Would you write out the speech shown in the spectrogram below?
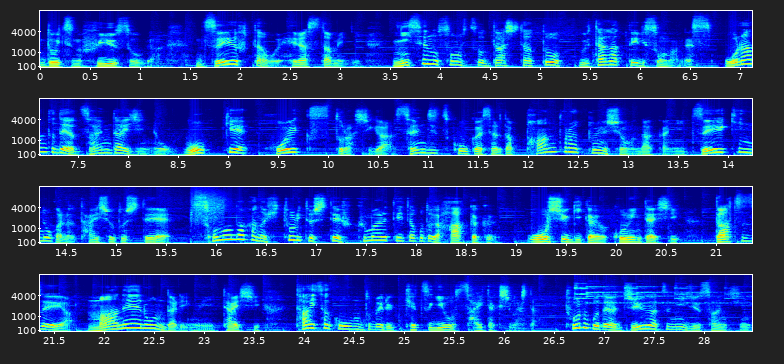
ドイツの富裕層が税負担を減らすために偽の損失を出したと疑っているそうなんです。オランダでは財務大臣のウォッケ・ホエクストラ氏が先日公開されたパンドラ文書の中に税金逃れの対象としてその中の一人として含まれていたことが発覚。欧州議会はこれに対し、脱税やマネーロンダリングに対し対策を求める決議を採択しました。トルコでは10月23日に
